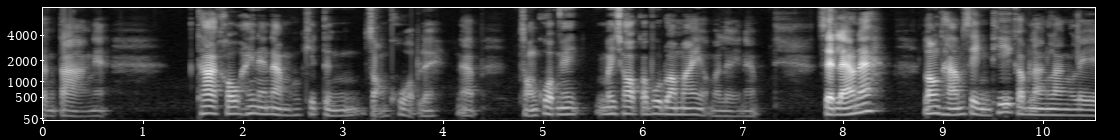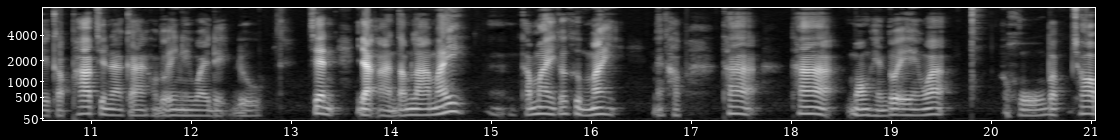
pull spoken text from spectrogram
ต่างๆเนี่ยถ้าเขาให้แนะนำเขาคิดถึง 2 ขวบเลยนะครับสขวบนี่ไม่ชอบก็พูดว่าไม่ออกมาเลยนะเสร็จแล้วนะลองถามสิ่งที่กำลังลังเลกับภาพจินตนาการของตัวเองในวัยเด็กดู ช่น อยากอ่านตำราไหมถ้าไม่ก็คือไม่นะครับ ถ้าถ้ามองเห็นตัวเองว่าโอ้โหแบบชอบ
